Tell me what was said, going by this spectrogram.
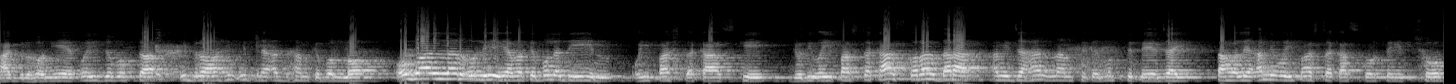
আগ্রহ নিয়ে ওই যুবকটা ইব্রাহিম ইবনে আদহামকে বলল, ও আল্লাহর ওলি, আমাকে বলে দিন, ওই পাঁচটা কাজ কি? যদি ওই পাঁচটা কাজ করার দ্বারা আমি জাহান্নাম থেকে মুক্তি পেয়ে যাই, তাহলে আমি ওই পাঁচটা কাজ করতে ইচ্ছুক।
